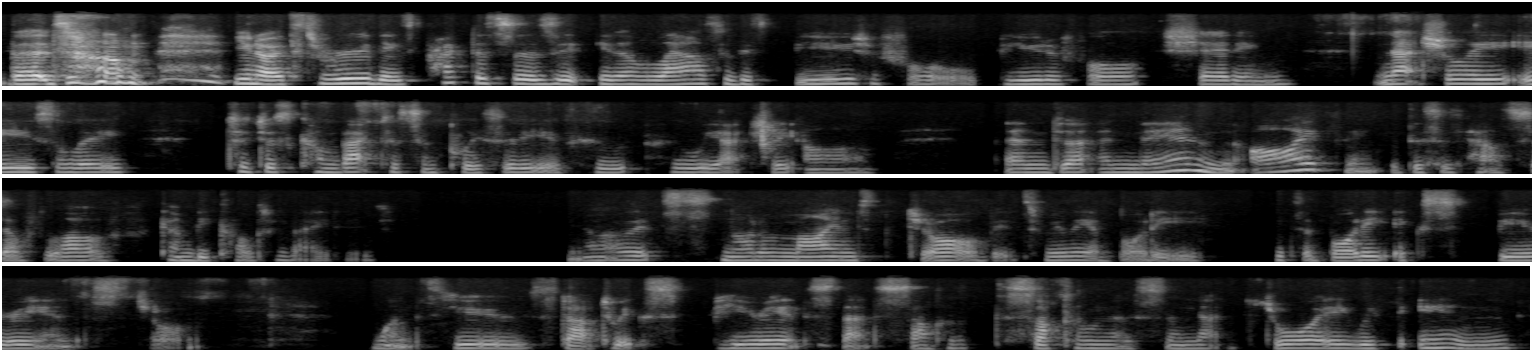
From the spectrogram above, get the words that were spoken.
but um, you know through these practices it, it allows for this beautiful beautiful shedding naturally easily to just come back to simplicity of who, who we actually are and uh, and then i think that this is how self-love can be cultivated you know, it's not a mind job, it's really a body, it's a body experience job. Once you start to experience that subtle, subtleness and that joy within,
